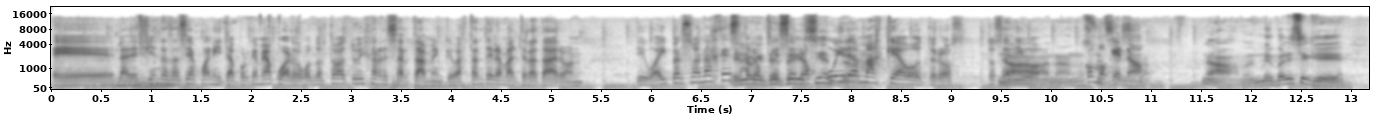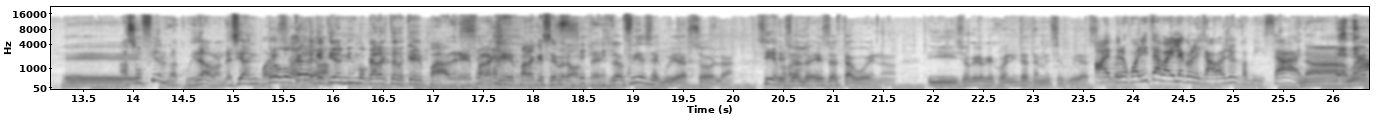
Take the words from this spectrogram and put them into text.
eh, la defiendas así a Juanita, porque me acuerdo cuando estaba tu hija en el certamen, que bastante la maltrataron. Digo, hay personajes Es a lo los que se los cuida más que a otros. Entonces no, digo, no, no ¿cómo que no? No, me parece que... eh, A Sofía no la cuidaban, decían, provocar a que tiene el mismo carácter que el padre, para, que, para que se brote. Sofía se cuida sola. Sí, es eso, verdad. eso está bueno. Y yo creo que Juanita también se cuida sola. Ay, pero Juanita baila con el caballo del comisario. No, Tenés- bueno,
